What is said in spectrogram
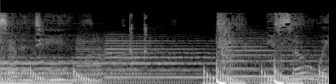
Seventeen. You're so wavy.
